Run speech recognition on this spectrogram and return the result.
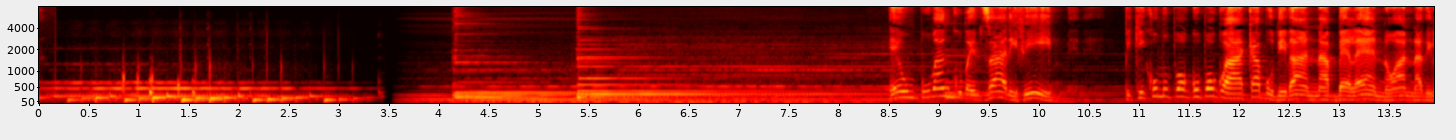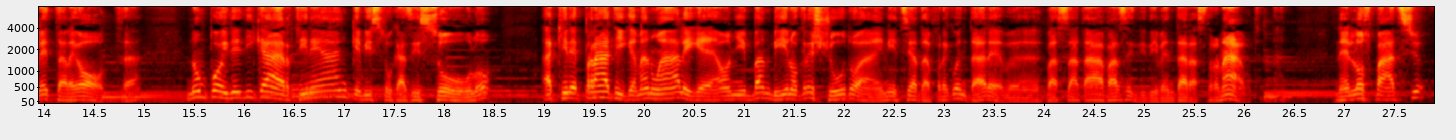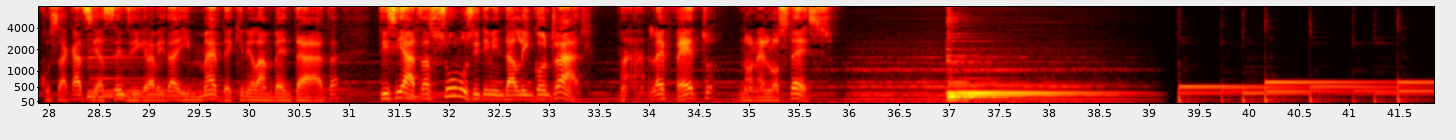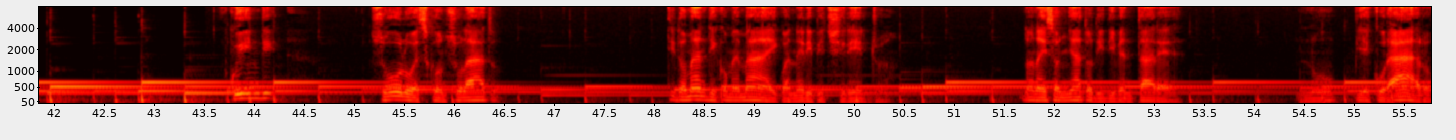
Un pumanco pensare i femmine perché come poco poco a capo ti va Anna Belen o Anna Diletta Leotta, non puoi dedicarti neanche, visto che sei solo, a quelle pratiche manuali che ogni bambino cresciuto ha iniziato a frequentare eh, passata la fase di diventare astronauta. Nello spazio, questa cazzo di assenza di gravità in merda e chi ne l'ha inventata, ti si alza solo se ti viene dall'incontrario, ma l'effetto non è lo stesso. Sconsolato, ti domandi come mai quando eri picciriggio non hai sognato di diventare un piecuraro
